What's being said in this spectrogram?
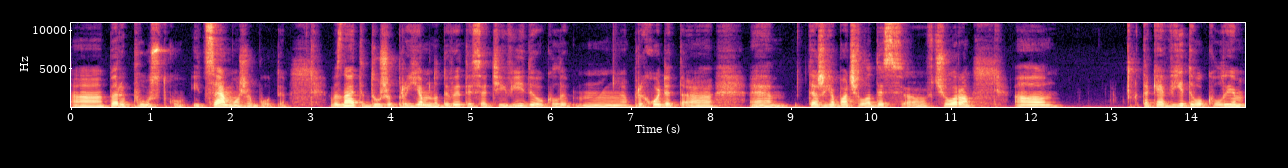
е, перепустку. І це може бути. Ви знаєте, дуже приємно дивитися ті відео, коли приходять. Е, е, теж я бачила десь вчора. Таке відео, коли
